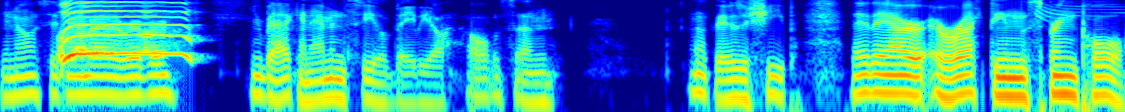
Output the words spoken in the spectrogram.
You know, sit down by the river. You're back in Emond's Field, baby. All, all of a sudden, look, there's a sheep. There they are erecting the spring pole.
